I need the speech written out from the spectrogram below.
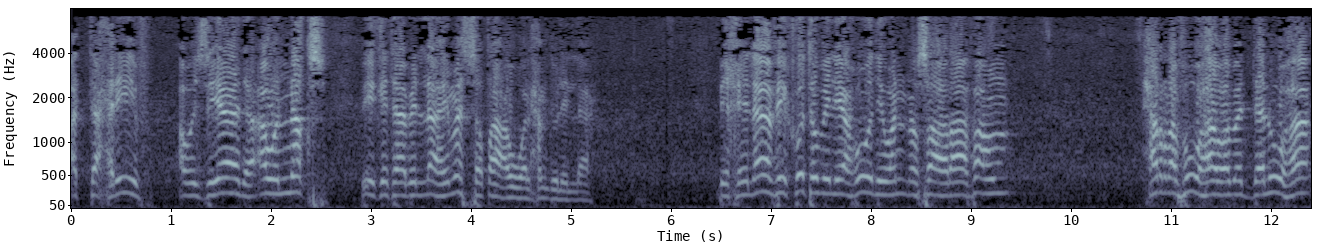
التحريف أو الزيادة أو النقص في كتاب الله ما استطاعوا والحمد لله. بخلاف كتب اليهود والنصارى فهم حرفوها وبدلوها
